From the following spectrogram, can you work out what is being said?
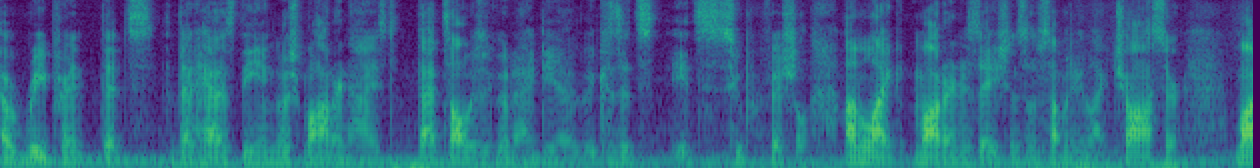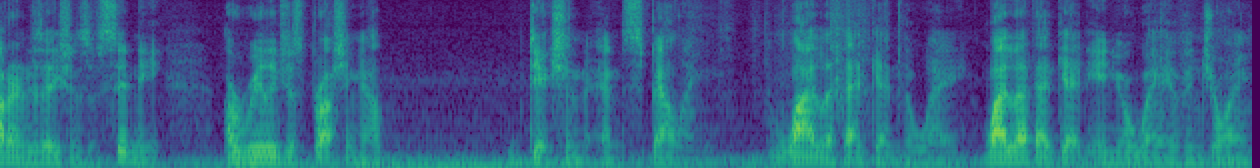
a reprint that's that has the English modernized. That's always a good idea because it's it's superficial. Unlike modernizations of somebody like Chaucer, modernizations of Sidney are really just brushing up diction and spelling. Why let that get in the way? Why let that get in your way of enjoying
